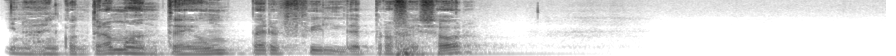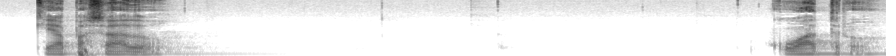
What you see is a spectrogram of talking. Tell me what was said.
Y nos encontramos ante un perfil de profesor que ha pasado cuatro,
